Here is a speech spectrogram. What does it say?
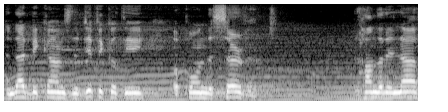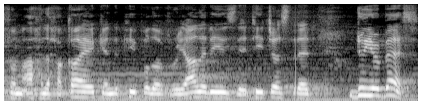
And that becomes the difficulty upon the servant. Alhamdulillah from Ahl Haqqaiq and the people of realities they teach us that, do your best.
